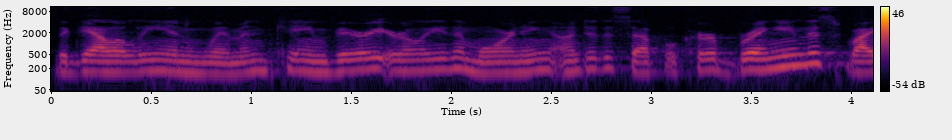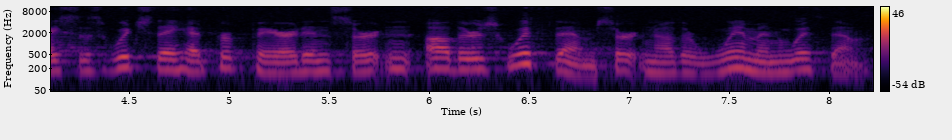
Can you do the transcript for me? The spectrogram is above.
the Galilean women came very early in the morning unto the sepulchre, bringing the spices which they had prepared, and certain others with them, certain other women with them.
